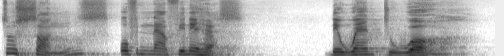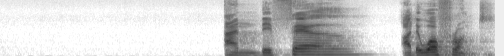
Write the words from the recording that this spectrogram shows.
two sons, Ophni and Phinehas, they went to war. And they fell at the war front.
